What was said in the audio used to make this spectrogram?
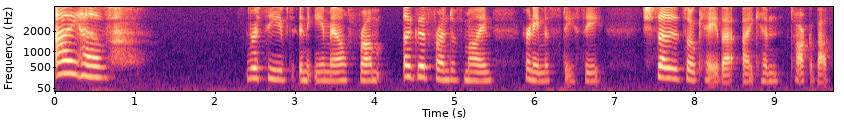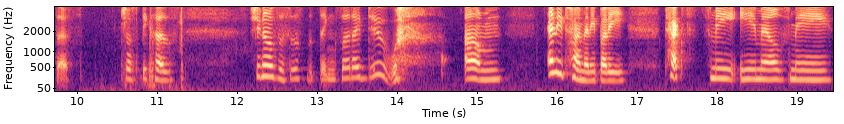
I have received an email from a good friend of mine. Her name is Stacy. She said it's okay that I can talk about this just because she knows this is the things that I do. um anytime anybody texts me, emails me,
